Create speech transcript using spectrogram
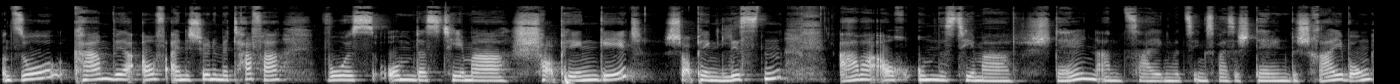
Und so kamen wir auf eine schöne Metapher, wo es um das Thema Shopping geht, Shoppinglisten, aber auch um das Thema Stellenanzeigen beziehungsweise Stellenbeschreibung.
